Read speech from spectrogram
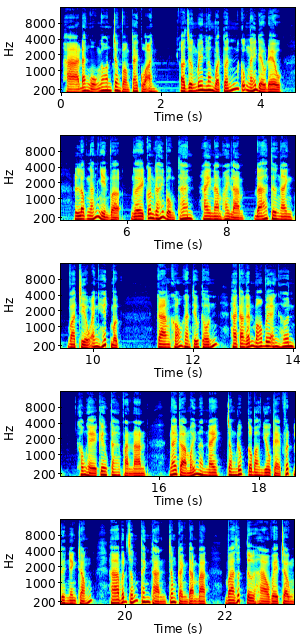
Hà đang ngủ ngon trong vòng tay của anh. Ở giường bên Long và Tuấn cũng ngáy đều đều, Lộc ngắm nhìn vợ, người con gái vùng than, hay nam hay làm, đã thương anh và chiều anh hết mực. Càng khó khăn thiếu thốn, Hà càng gắn bó với anh hơn, không hề kêu ca phàn nàn. Ngay cả mấy năm nay, trong lúc có bao nhiêu kẻ phất lên nhanh chóng, Hà vẫn sống thanh thản trong cảnh đạm bạc và rất tự hào về chồng.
